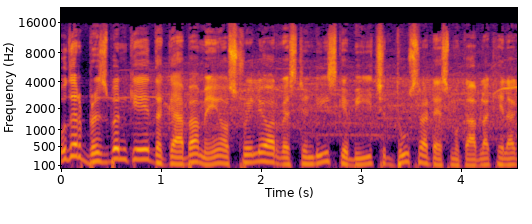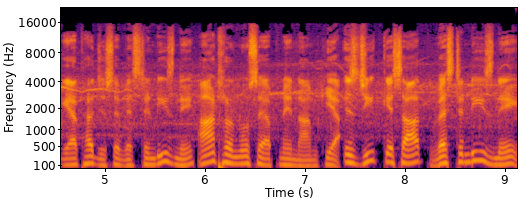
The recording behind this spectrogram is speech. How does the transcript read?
उधर ब्रिस्बेन के द गैबा में ऑस्ट्रेलिया और वेस्टइंडीज के बीच दूसरा टेस्ट मुकाबला खेला गया था, जिसे वेस्टइंडीज ने आठ रनों से अपने नाम किया। इस जीत के साथ वेस्टइंडीज ने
